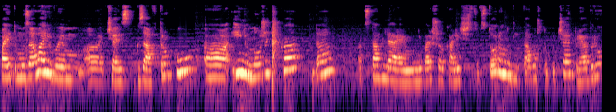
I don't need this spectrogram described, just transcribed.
поэтому завариваем э, чай к завтраку э, и немножечко, да, отставляем небольшое количество в сторону для того, чтобы чай приобрел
